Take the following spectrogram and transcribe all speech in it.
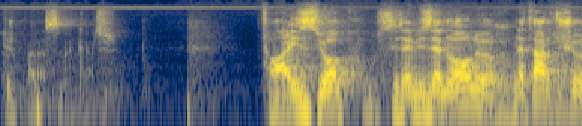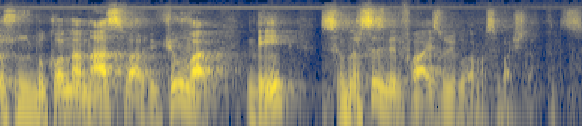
Türk parasına karşı. Faiz yok. Size bize ne oluyor? Ne tartışıyorsunuz? Bu konuda nas var, hüküm var deyip sınırsız bir faiz uygulaması başlattınız.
